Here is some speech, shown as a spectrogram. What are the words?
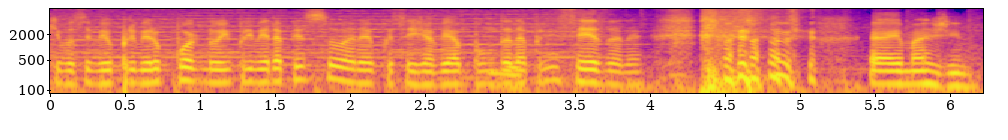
que você vê o primeiro pornô em primeira pessoa, né, porque você já vê a bunda da princesa, né. é, imagino.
